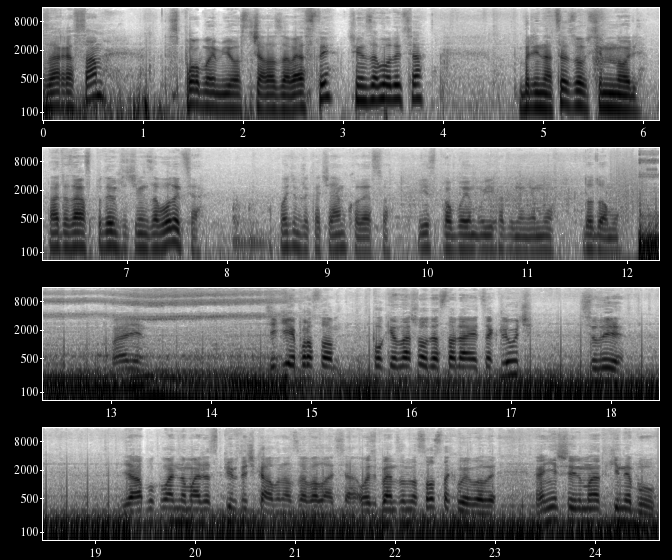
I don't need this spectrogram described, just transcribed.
Зараз сам спробуємо його спочатку завести, чи він заводиться. Блін, а це зовсім ноль. Давайте зараз подивимося, чи він заводиться, а потім вже качаємо колесо і спробуємо уїхати на ньому додому. Блін. Тільки просто поки знайшов, де вставляється ключ сюди. Я буквально майже з півтичка вона завелася. Ось бензонасос так вивели. Раніше він у мене такий не був.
